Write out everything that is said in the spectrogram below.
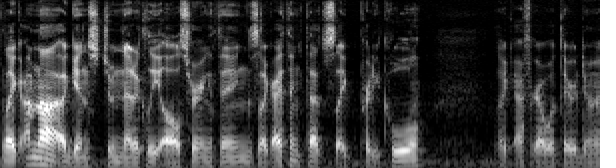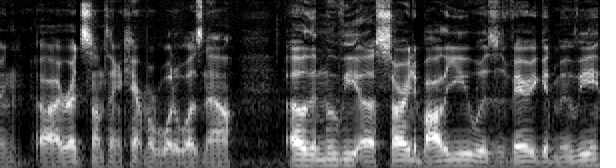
Like I'm not against genetically altering things. Like I think that's like pretty cool. Like I forgot what they were doing. Uh, I read something. I can't remember what it was now. Oh, the movie uh, Sorry to Bother You was a very good movie.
